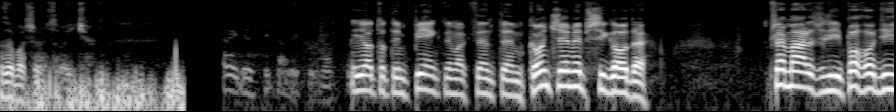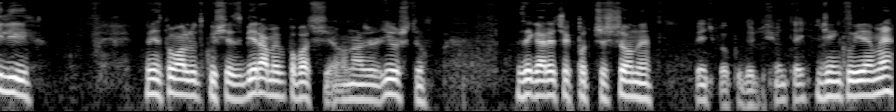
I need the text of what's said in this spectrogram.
Zobaczymy co idzie. I oto tym pięknym akcentem kończymy przygodę. Przemarzli, pochodzili. Więc pomalutku się zbieramy. Popatrzcie, ona już tu. Zegareczek podczyszczony. 5 po pół do 10. Dziękujemy.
